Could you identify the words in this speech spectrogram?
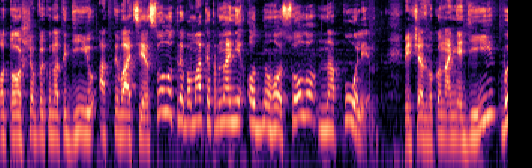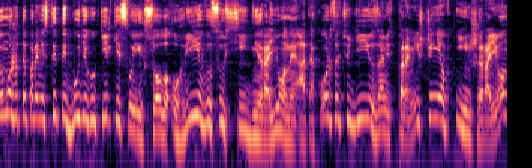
Отож, щоб виконати дію активація соло, треба мати принаймні одного соло на полі. Під час виконання дії ви можете перемістити будь-яку кількість своїх соло у грі в сусідні райони, а також за цю дію замість переміщення в інший район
